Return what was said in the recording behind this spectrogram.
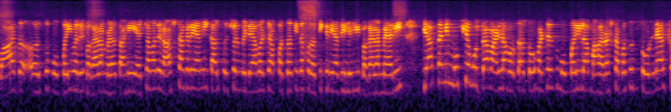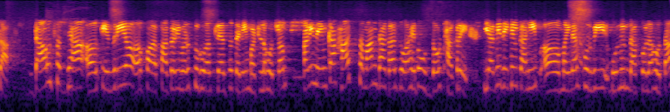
वाद जो मुंबईमध्ये बघायला मिळत आहे याच्यामध्ये राज ठाकरे यांनी काल सोशल मीडियावर ज्या पद्धतीनं प्रतिक्रिया दिलेली बघायला मिळाली यात त्यांनी मुख्य मुद्दा मांडला होता तो म्हणजेच मुंबईला महाराष्ट्रापासून तोडण्याचा डाव सध्या केंद्रीय पातळीवर सुरू असल्याचं त्यांनी म्हटलं होतं. आणि नेमका हाच समान धागा जो आहे तो उद्धव ठाकरे यांनी देखील काही महिन्यांपूर्वी बोलून दाखवला होता.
